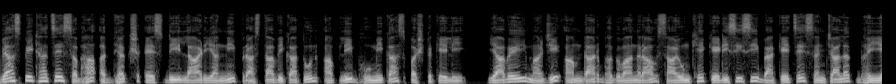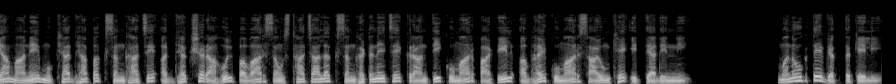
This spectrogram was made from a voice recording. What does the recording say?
व्यासपीठाचे सभा अध्यक्ष एस डी लाड यांनी प्रास्ताविकातून आपली भूमिका स्पष्ट केली. यावेळी माजी आमदार भगवानराव साळुंखे केडीसीसी बँकेचे संचालक भैया माने मुख्याध्यापक संघाचे अध्यक्ष राहुल पवार संस्थाचालक संघटनेचे क्रांती कुमार पाटील अभय कुमार साळुंखे इत्यादींनी मनोगते व्यक्त केली.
